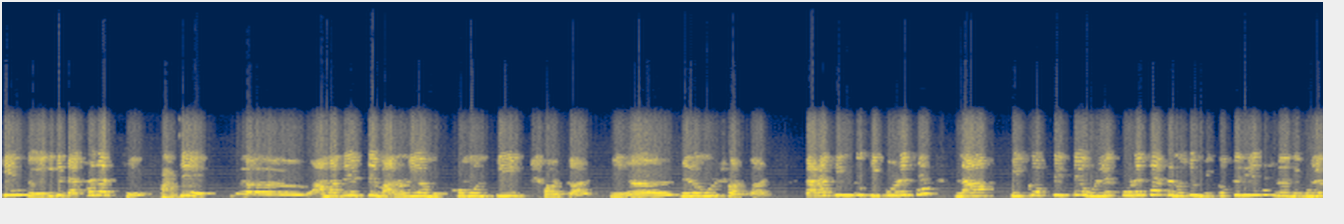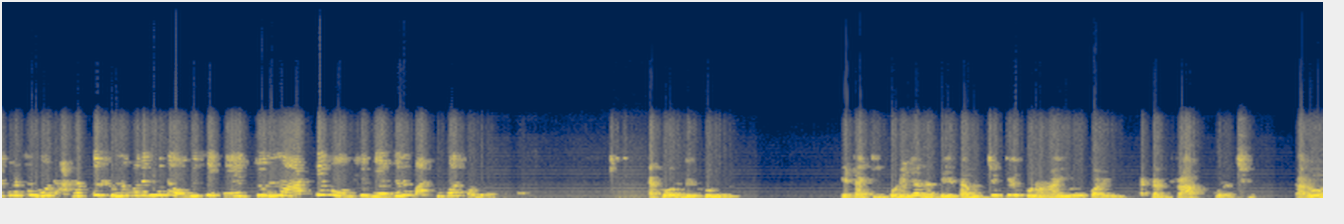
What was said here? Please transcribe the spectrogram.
কিন্তু এদিকে দেখা যাচ্ছে যে আমাদের যে মাননীয় মুখ্যমন্ত্রী সরকার তৃণমূল সরকার, তারা কিন্তু কি করেছে? না বিজ্ঞপ্তিতে উল্লেখ করেছে একটা নতুন বিজ্ঞপ্তি দিয়েছে উল্লেখ করেছে মোট আটাত্তর শূন্য পদের মধ্যে ওবিসি এর জন্য আটটি এবং ওবিসি জন্য পাঁচটি পদ সংরক্ষিত এখন দেখুন, এটা কি করে জানেন তো? এটা হচ্ছে কোনো আইন করেনি, একটা ড্রাফট করেছে। কারণ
